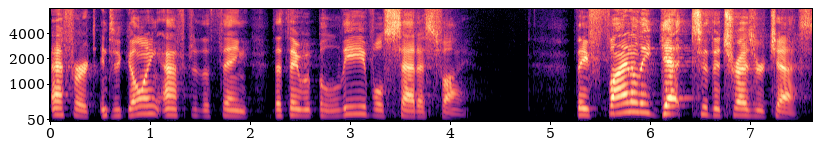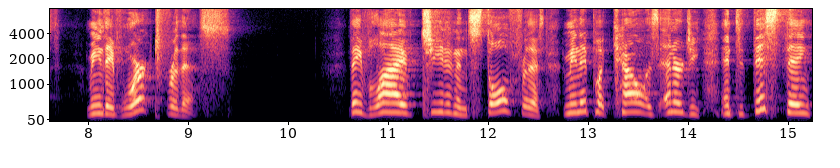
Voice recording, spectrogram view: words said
effort into going after the thing that they would believe will satisfy. They finally get to the treasure chest. I mean, they've worked for this. They've lied, cheated, and stole for this. I mean, they put countless energy into this thing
